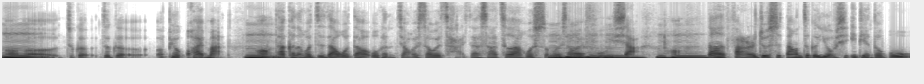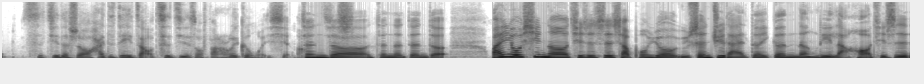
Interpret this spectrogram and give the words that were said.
呃这个这个呃比如快慢，哦，他可能会知道我到我可能脚会稍微踩一下刹车啊，或手会稍微扶一下。好，那反而就是当这个游戏一点都不刺激的时候，孩子自己找刺激的时候，反而会更危险真的，真的，真的。玩游戏呢，其实是小朋友与生俱来的一个能力了哈。其实，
